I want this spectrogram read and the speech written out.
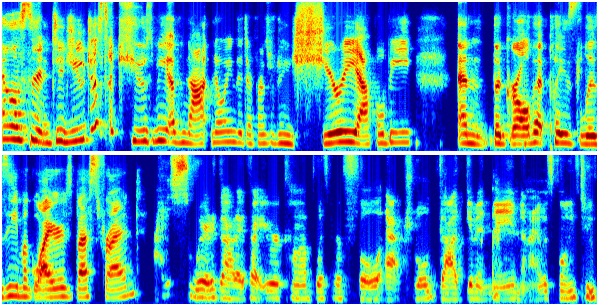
Allison, did you just accuse me of not knowing the difference between Shiri Appleby and the girl that plays Lizzie McGuire's best friend? I swear to God, I thought you were come up with her full actual God given name, and I was going to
